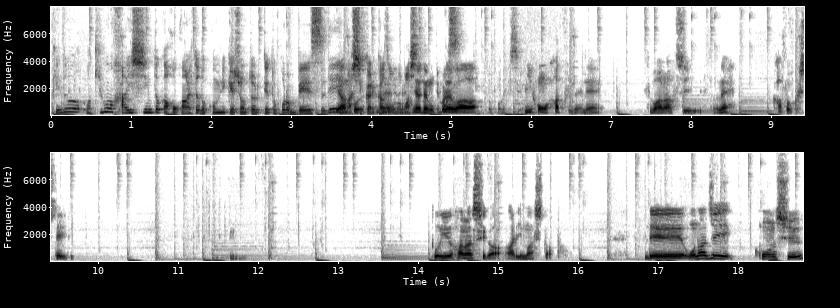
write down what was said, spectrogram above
けど、まあ、基本配信とか他の人とコミュニケーションを取るっていうところをベースでいやまあ、しっかり数を伸ばしていやでもこれはっていうところですよ日本初でね、素晴らしいですよね。加速している。うん。という話がありましたと。で、同じ今週、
